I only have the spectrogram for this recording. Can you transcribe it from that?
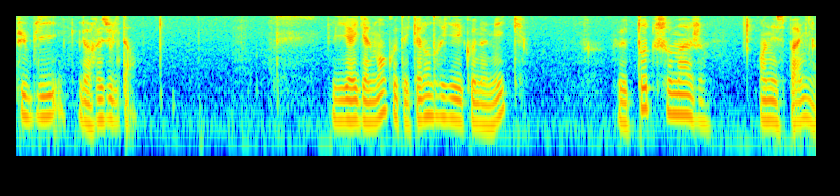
publient leurs résultats. Il y a également côté calendrier économique le taux de chômage en Espagne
